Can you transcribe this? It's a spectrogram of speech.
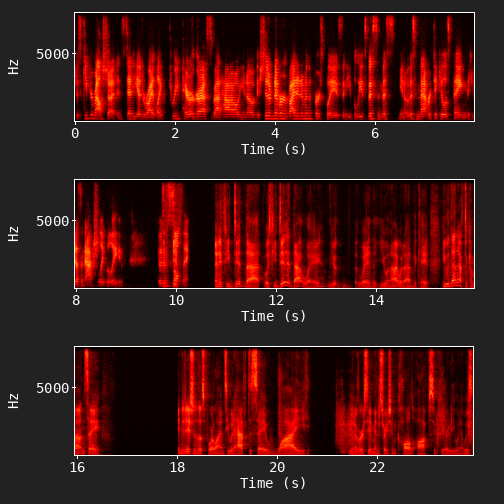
Just keep your mouth shut. Instead, he had to write like three paragraphs about how, you know, they should have never invited him in the first place, and he believes this and this, you know, this and that ridiculous thing that he doesn't actually believe. It was If- if- insulting. And if he did that, if he did it that way, the, the way that you and I would advocate, he would then have to come out and say, in addition to those four lines, he would have to say why university administration called off security when it was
